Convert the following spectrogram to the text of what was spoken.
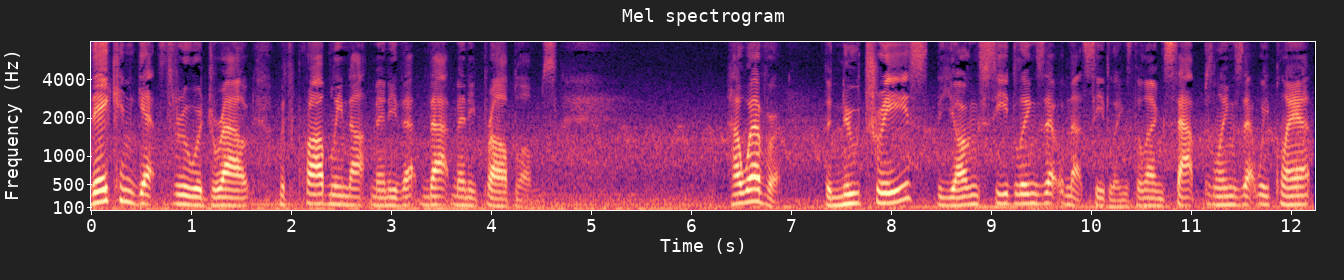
They can get through a drought with probably not many that, that many problems. However, the new trees, the young seedlings that not seedlings, the young saplings that we plant,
